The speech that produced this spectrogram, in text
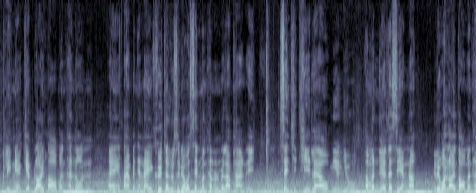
9 คลิกเนี่ยเก็บรอยต่อบนถนนอะไรต่างๆเป็นยังไง คือจะรู้สึกได้ว่าเส้นบนถนนเวลาผ่านไอ้เส้นขีดๆแล้วเนียนอยู่เออมันเหลือแต่เสียงเนาะหรือว่ารอยต่อบนถ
